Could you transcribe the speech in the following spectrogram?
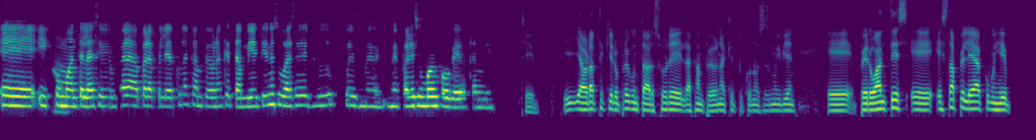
eh, y como antelación para, para pelear con la campeona que también tiene su base de judo, pues me, me parece un buen fogueo también. Sí. Y ahora te quiero preguntar sobre la campeona que tú conoces muy bien. Eh, pero antes, eh, esta pelea, como dije,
